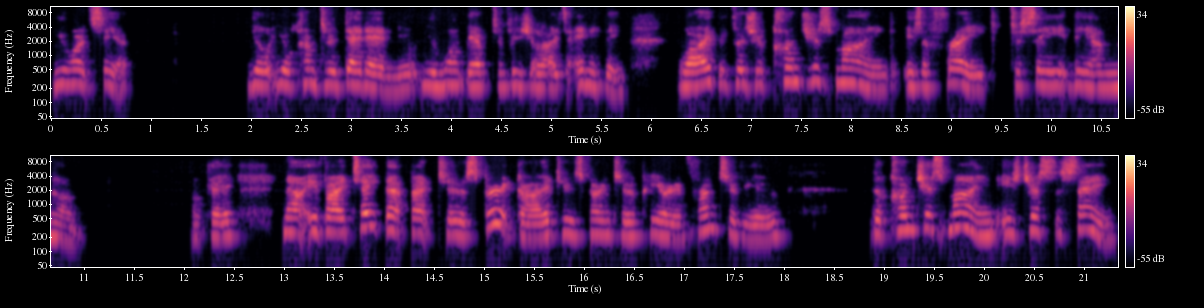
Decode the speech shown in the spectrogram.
you won't see it. You'll, you'll come to a dead end. You, you won't be able to visualize anything. Why? Because your conscious mind is afraid to see the unknown. Okay. Now, if I take that back to a spirit guide who's going to appear in front of you, the conscious mind is just the same.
